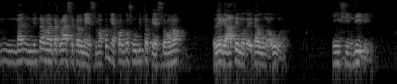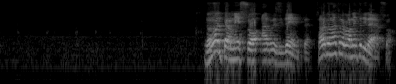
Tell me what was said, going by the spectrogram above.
mm, inventare un'altra classe permesso, ma poi mi accorgo subito che sono legate in modalità 1 a 1, inscindibili. Non ho il permesso al residente, sarebbe un altro regolamento diverso.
